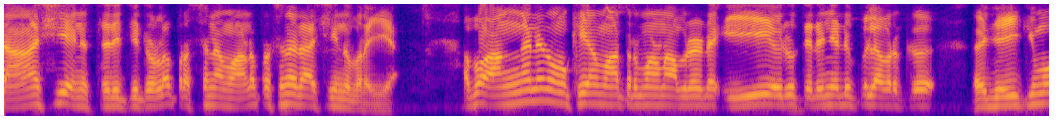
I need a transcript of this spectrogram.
രാശി അനുസരിച്ചിട്ടുള്ള പ്രശ്നമാണ് പ്രശ്നരാശി എന്ന് പറയുക. അപ്പോൾ അങ്ങനെ നോക്കിയാൽ മാത്രമാണ് അവരുടെ ഈ ഒരു തിരഞ്ഞെടുപ്പിൽ അവർക്ക് ജയിക്കുമോ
